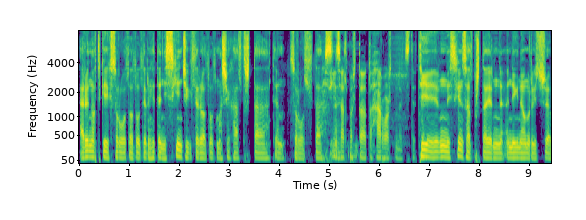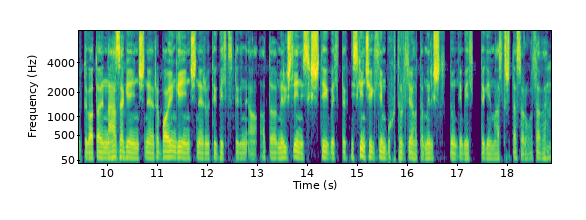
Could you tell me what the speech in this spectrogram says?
аэронавтикийн их сургууль бол ерөнхийдөө нисхийн чиглэлээр бол маш их алдартай тийм сургуультай. Нисхийн салбартаа одоо Харвард нь үздэй. Тийм, ер нь нисхийн салбартаа ер нь нэг номер гэж явдаг. Одоо энэ NASA-гийн инженер, Boeing-ийн инженерүүдийг бэлддэг одоо мэрэгжлийн нисгчдийг бэлддэг. Нисхийн чиглэлийн бүх төрлийн одоо мэрэгчлүүдийг бэлддэг юм алдартай сургууль байгаа.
